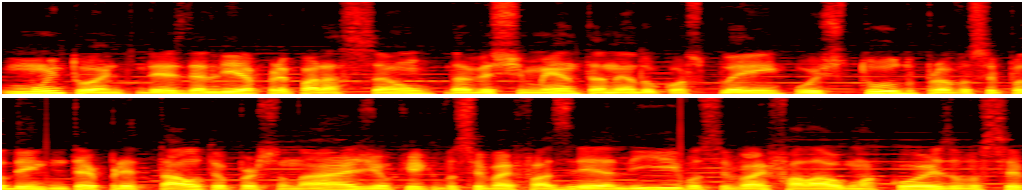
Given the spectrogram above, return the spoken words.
muito antes. Desde ali a preparação da vestimenta, né, do cosplay, o estudo para você poder interpretar o teu personagem, o que que você vai fazer ali, você vai falar alguma coisa, você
